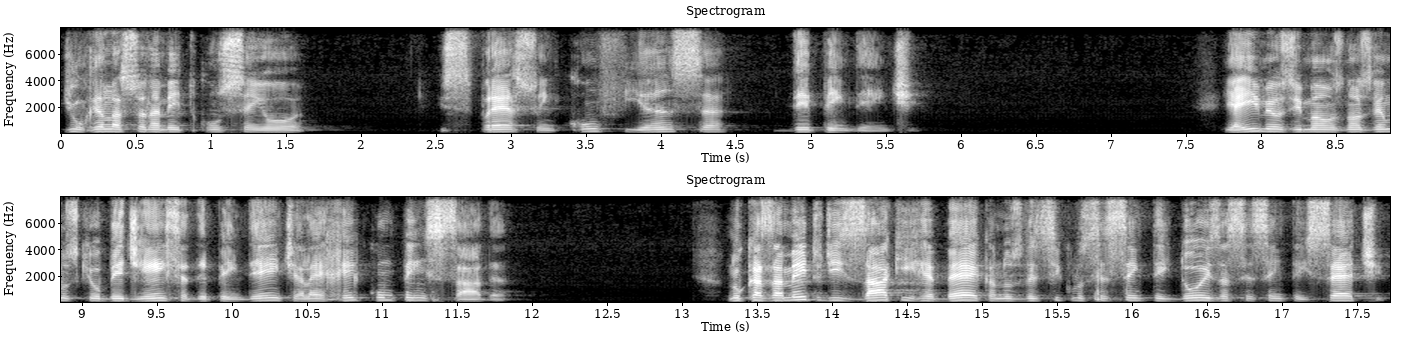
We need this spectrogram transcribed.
de um relacionamento com o Senhor expresso em confiança dependente. E aí, meus irmãos, nós vemos que obediência dependente, ela é recompensada. no casamento de Isaac e Rebeca, nos versículos 62 a 67,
